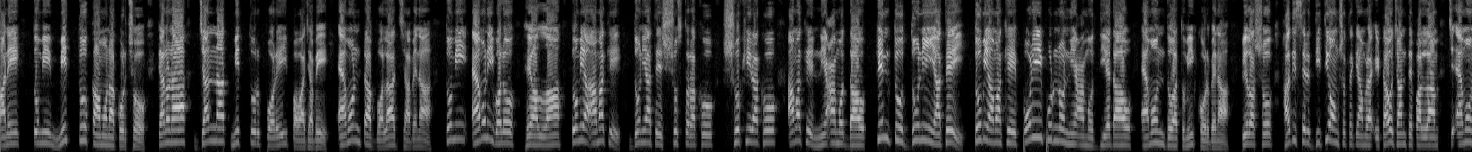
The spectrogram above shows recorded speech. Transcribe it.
মানে তুমি মৃত্যু কামনা করছ। কেননা জান্নাত মৃত্যুর পরেই পাওয়া যাবে। এমনটা বলা যাবে না। তুমি এমনই বলো, হে আল্লাহ, তুমি আমাকে দুনিয়াতে সুস্থ রাখো, সুখী রাখো, আমাকে নিয়ামত দাও। কিন্তু দুনিয়াতেই তুমি আমাকে পরিপূর্ণ নিয়ামত দিয়ে দাও। এমন দোয়া তুমি করবে না। প্রিয় দর্শক, হাদিসের দ্বিতীয় অংশ থেকে আমরা এটাও জানতে পারলাম যে এমন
